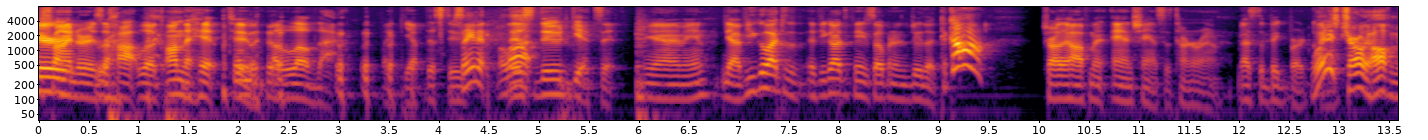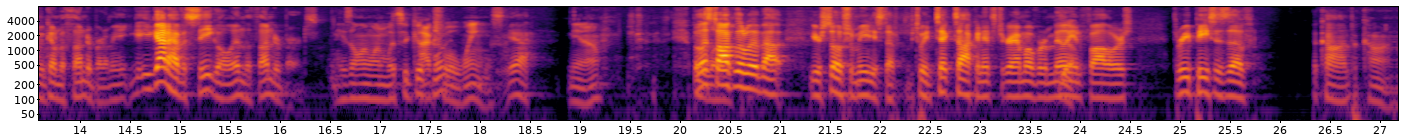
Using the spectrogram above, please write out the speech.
care- rangefinder is a hot look on the hip too. I love that. Like, yep, this dude. Seen it a lot. This dude gets it. You know what I mean? Yeah. If you go out to the, if you go out to Phoenix Open and do the caca, Charley Hoffman and Chance to turn around. That's the big bird. When has Charley Hoffman become a Thunderbird? I mean, you, you got to have a seagull in the Thunderbirds. He's the only one with a good actual wings. Yeah. You know. But let's talk a little bit about your social media stuff. Between TikTok and Instagram, over a million followers, three pieces of pecan. Pecan.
